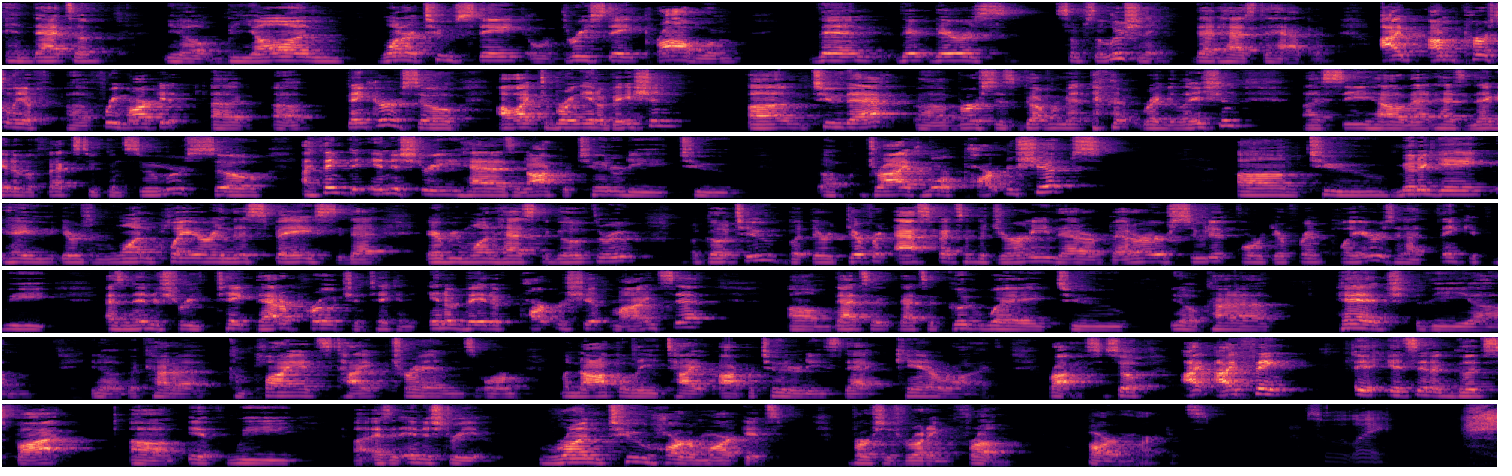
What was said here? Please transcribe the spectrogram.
and that's a, you know, beyond one or two state or three state problem, then there, there's some solutioning that has to happen. I, am personally a, a, free market uh, uh, thinker, so I like to bring innovation um, to that uh, versus government regulation. I see how that has negative effects to consumers. So I think the industry has an opportunity to uh, drive more partnerships um, to mitigate. Hey, there's one player in this space that everyone has to go through go to, but there are different aspects of the journey that are better suited for different players. And I think if we, as an industry, take that approach and take an innovative partnership mindset, um, that's a that's a good way to you know kind of hedge the um, you know the kind of compliance type trends or monopoly type opportunities that can arise. Rise. So I, I think it, it's in a good spot um, if we, uh, as an industry, run to harder markets versus running from harder markets. Absolutely.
